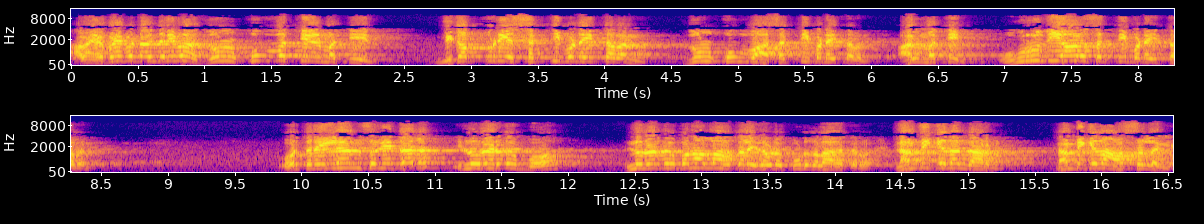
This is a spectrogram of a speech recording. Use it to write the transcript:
அவன் எப்படிப்பட்டவன் தெரியுமா? துல் குவத்தில் மத்தீன். மிகப்பெரிய சக்தி படைத்தவன். துல் குவ்வா சக்தி படைத்தவன். அல் மத்தீன் உறுதியான சக்தி படைத்தவன். ஒருத்தர் இல்லைன்னு சொல்லிட்டாரு இன்னொரு இடத்துக்கு போ. இன்னொரு இடத்துக்கு போனா அல்லாஹால இதோட கூடுதலாக தருவார். நம்பிக்கை தான் காரணம். நம்பிக்கை தான் அசல்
